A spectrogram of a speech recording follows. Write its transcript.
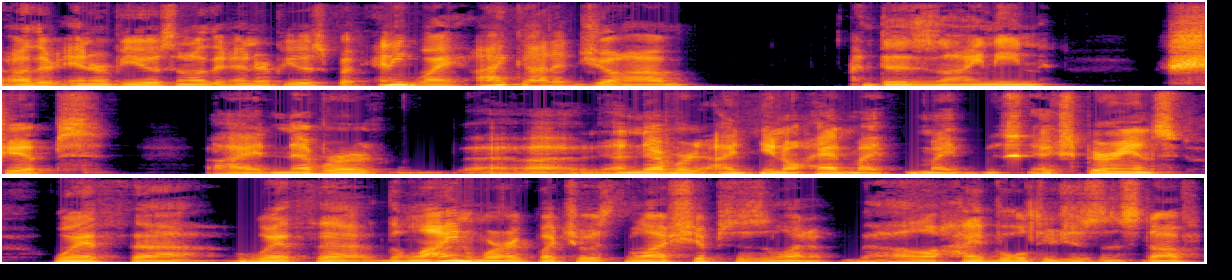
other interviews and other interviews. But anyway, I got a job designing ships. I had never, uh, I never, I you know had my my experience with uh, with uh, the line work, which was a lot of ships is a lot of high voltages and stuff.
